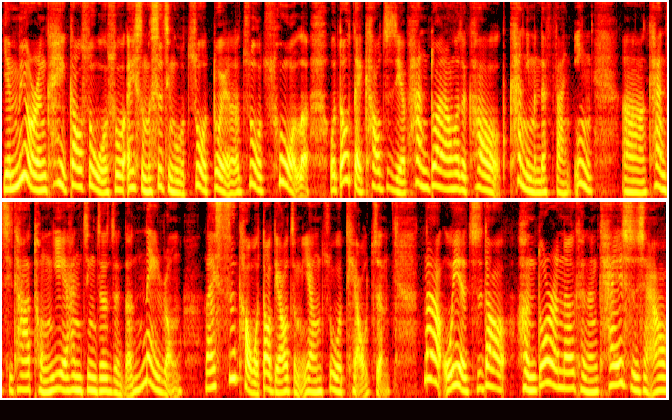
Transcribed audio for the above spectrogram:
也没有人可以告诉我说，哎，什么事情我做对了，做错了，我都得靠自己的判断啊，或者靠看你们的反应啊，看其他同业和竞争者的内容来思考我到底要怎么样做调整。那我也知道很多人呢，可能开始想要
